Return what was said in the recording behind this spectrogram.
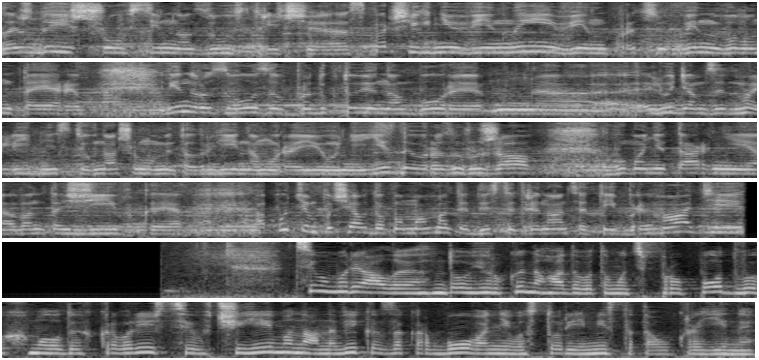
завжди йшов всім на зустріч. Е, З перших днів війни він працю... він волонтерив, він розвозив продуктові набори е, людям з інвалідністю в нашому металургійному районі. Їздив, розгружав гуманітарні вантажівки, а потім почав допомагати 213-й бригаді. Ці меморіали довгі роки нагадуватимуть про подвиг молодих криворіжців, чиї імена навіки закарбовані в історії міста та України.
